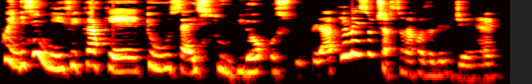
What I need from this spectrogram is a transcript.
quindi significa che tu sei stupido o stupida. Ti è mai successo una cosa del genere?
